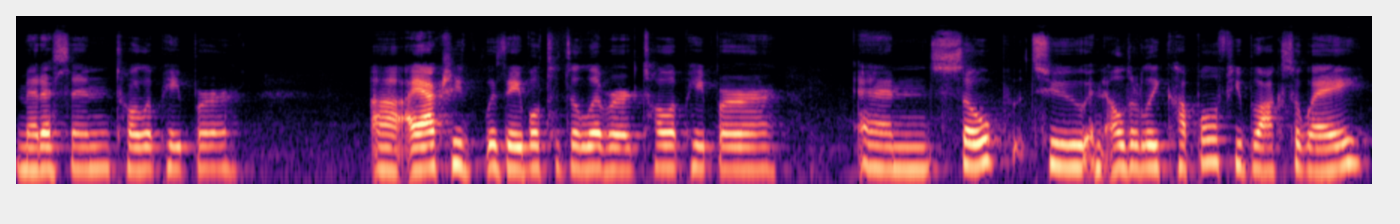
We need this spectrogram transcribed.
medicine, toilet paper. Uh, I actually was able to deliver toilet paper and soap to an elderly couple a few blocks away.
